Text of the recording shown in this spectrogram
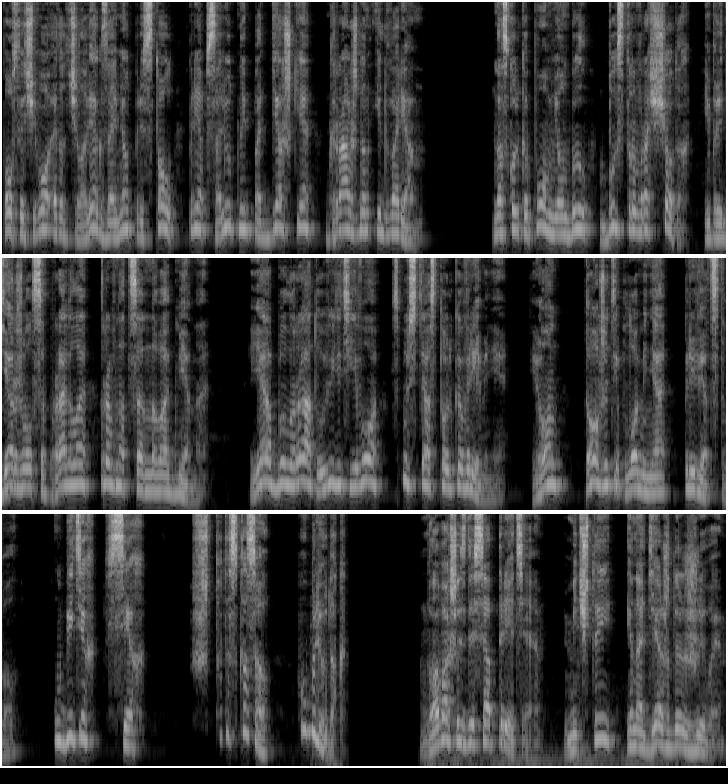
после чего этот человек займет престол при абсолютной поддержке граждан и дворян. Насколько помню, он был быстро в расчетах и придерживался правила равноценного обмена. Я был рад увидеть его спустя столько времени, и он тоже тепло меня приветствовал. Убить их всех. Что ты сказал, ублюдок? Глава 63. Мечты и надежды живы.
